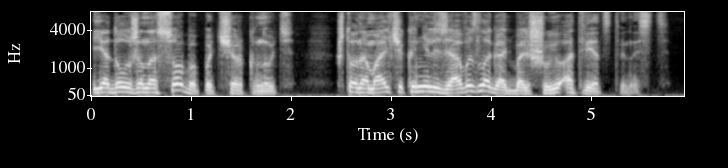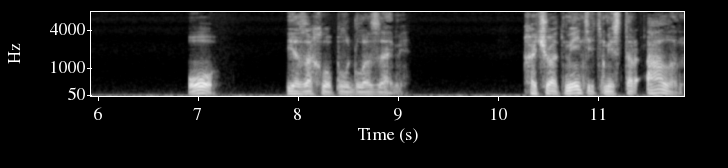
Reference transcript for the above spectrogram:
Я должен особо подчеркнуть, что на мальчика нельзя возлагать большую ответственность. О, я захлопал глазами. Хочу отметить, мистер Аллан,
